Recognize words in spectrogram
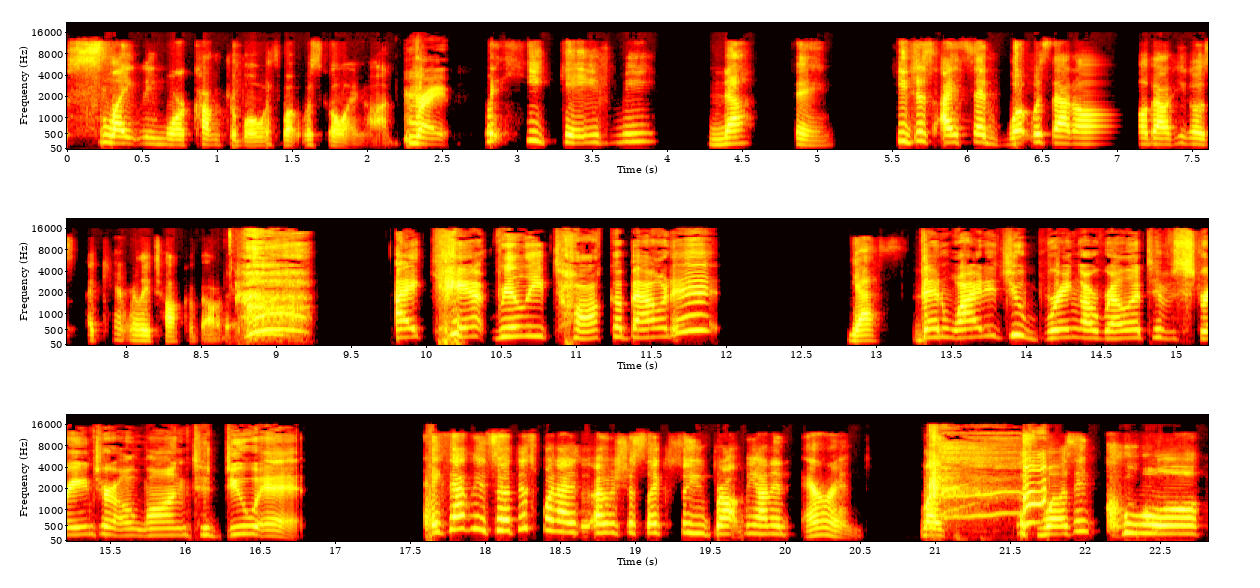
slightly more comfortable with what was going on. Right. But he gave me nothing. He just, I said, What was that all about? He goes, I can't really talk about it. I can't really talk about it. Yes. Then why did you bring a relative stranger along to do it? Exactly. So at this point, I, I was just like, So you brought me on an errand. Like, this wasn't cool.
